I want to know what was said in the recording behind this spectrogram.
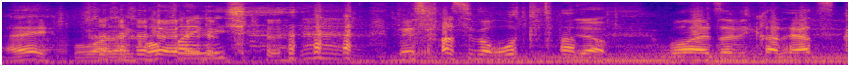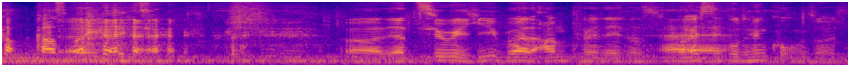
Hey, wo war dein Kopf eigentlich? Der ist fast über Rot gefahren. Ja. Boah, jetzt habe ich gerade Herzkasper gekriegt. Oh, der Zürich, überall Ampeln, ey, das, du Äh. weißt nicht, wo du hingucken sollst.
